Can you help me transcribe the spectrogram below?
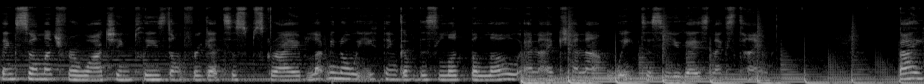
Thanks so much for watching. Please don't forget to subscribe. Let me know what you think of this look below, and I cannot wait to see you guys next time. Bye.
